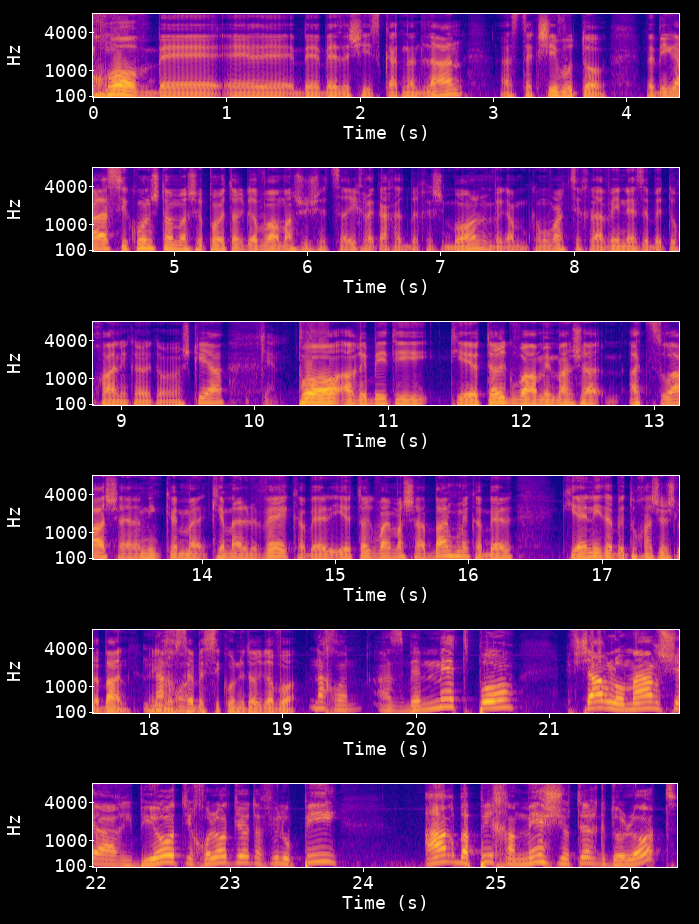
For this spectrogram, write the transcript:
חוב ב, אה, באיזושהי עסקת נדל"ן, אז תקשיבו טוב. ובגלל הסיכון שאתה אומר שפה יותר גבוה, משהו שצריך לקחת בחשבון, וגם כמובן צריך להבין איזה בטוחה אני כרגע משקיע, כן. פה הריבית היא תהיה יותר גבוהה ממה שהתשואה שאני כמלווה אקבל, היא יותר גבוהה ממה שהבנק מקבל, כי אין לי את הבטוחה שיש לבנק. נכון. אני נושא בסיכון יותר גבוה. נכון. אז באמת פה... אפשר לומר שהריביות יכולות להיות אפילו פי 4, פי 5 יותר גדולות,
